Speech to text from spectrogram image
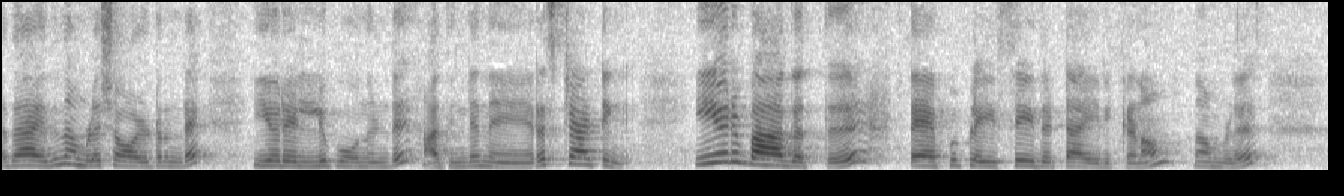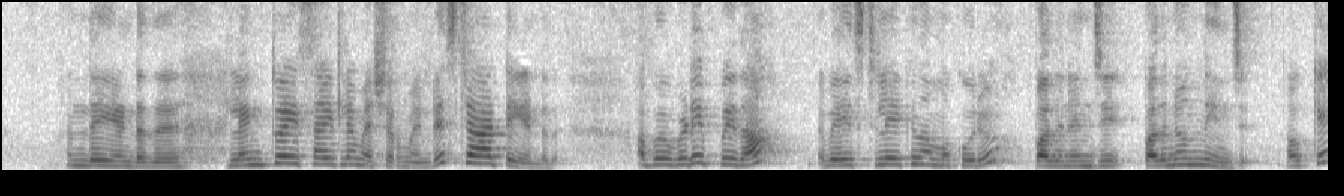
അതായത് നമ്മൾ ഷോൾഡറിന്റെ ഈ ഒരു എല്ല് പോകുന്നുണ്ട് അതിന്റെ നേരെ സ്റ്റാർട്ടിങ് ഈ ഒരു ഭാഗത്ത് ടാപ്പ് പ്ലേസ് ചെയ്തിട്ടായിരിക്കണം നമ്മൾ എന്ത് ചെയ്യേണ്ടത്? ലെങ്ത് വൈസ് ആയിട്ടുള്ള മെഷർമെന്റ് സ്റ്റാർട്ട് ചെയ്യേണ്ടത്. അപ്പോൾ ഇവിടെ ഇപ്പോൾ ഇതാ വേസ്റ്റിലേക്ക് നമുക്കൊരു പതിനഞ്ച് പതിനൊന്ന് ഇഞ്ച്. ഓക്കെ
